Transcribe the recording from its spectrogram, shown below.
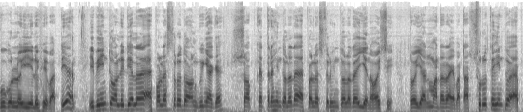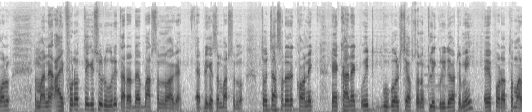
গুগল লৈ ইয়ে লৈ ফেবা ঠিক ইবে কিন্তু অলরেডি হলে এপল স্টোর অনগোয়িং আগে। সব ক্ষেত্রে কিন্তু হলে এপল স্টোর কিন্তু হলে ইয়ে নয়ছে তো ইয়ান মাদার আইবা তার শুরুতে কিন্তু এপল মানে আইফোনের থেকে শুরু করি তার বার্সন আগে অ্যাপ্লিকেশন বার্সন তো সাথে কানেক্ট কানেক্ট উইথ গুগল সে অপশন ক্লিক করে দিবা তুমি। এরপর তোমার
